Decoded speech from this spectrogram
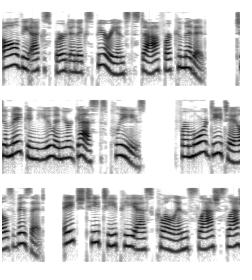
All the expert and experienced staff are committed to making you and your guests pleased. For more details visit https colon slash slash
